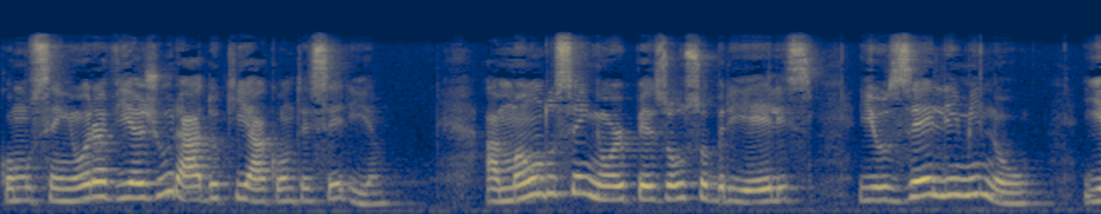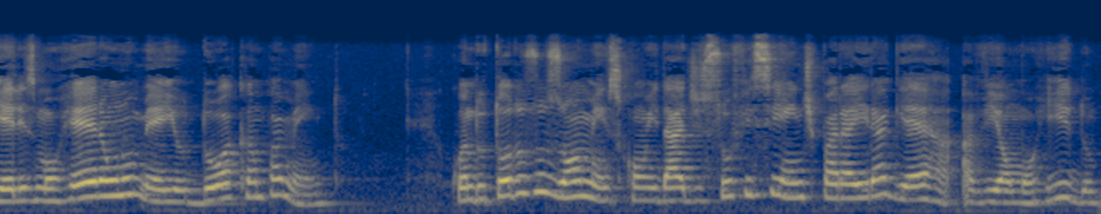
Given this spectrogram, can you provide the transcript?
como o Senhor havia jurado que aconteceria. A mão do Senhor pesou sobre eles e os eliminou, e eles morreram no meio do acampamento. Quando todos os homens com idade suficiente para ir à guerra haviam morrido,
